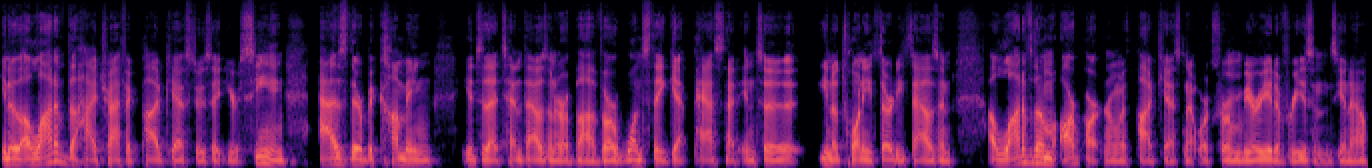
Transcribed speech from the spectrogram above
you know, a lot of the high traffic podcasters that you're seeing as they're becoming into that 10,000 or above, or once they get past that into, you know, 20, 30,000, a lot of them are partnering with podcast networks for a myriad of reasons, you know.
